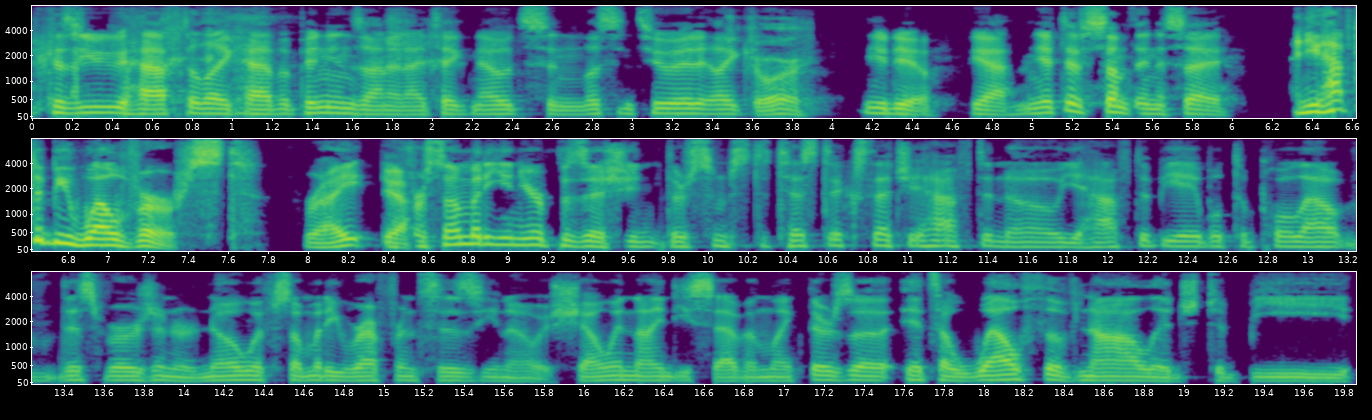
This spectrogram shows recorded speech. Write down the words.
because you have to like have opinions on it. I take notes and listen to it like sure. You do. Yeah. And you have to have something to say. And you have to be well versed right? Yeah. For somebody in your position, there's some statistics that you have to know. You have to be able to pull out this version or know if somebody references, you know, a show in 97. Like there's a it's a wealth of knowledge to be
